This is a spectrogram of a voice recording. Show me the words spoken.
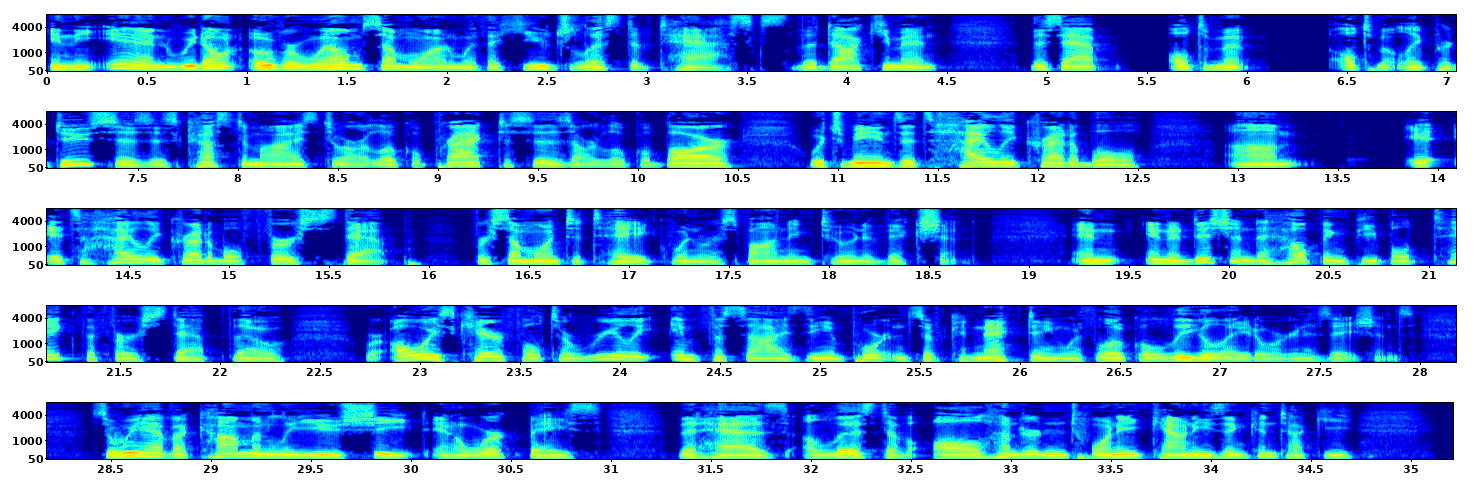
in the end, we don't overwhelm someone with a huge list of tasks. The document this app ultimate, ultimately produces is customized to our local practices, our local bar, which means it's highly credible. Um, it, it's a highly credible first step for someone to take when responding to an eviction. And in addition to helping people take the first step, though, we're always careful to really emphasize the importance of connecting with local legal aid organizations. So we have a commonly used sheet in a workbase that has a list of all 120 counties in Kentucky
